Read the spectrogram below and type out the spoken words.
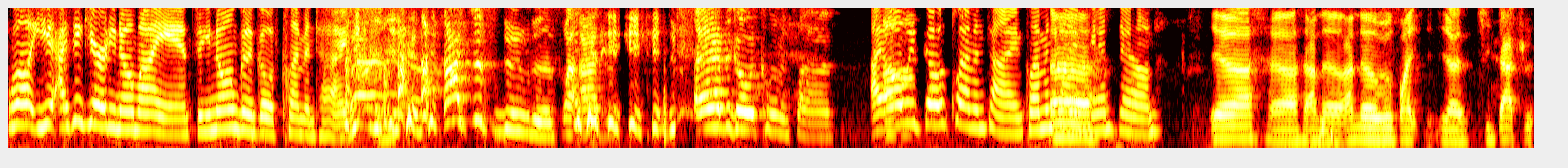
Well, you, I think you already know my answer. You know I'm going to go with Clementine. I just knew this. I, I, just- I had to go with Clementine. I Uh, always go with Clementine. Clementine, Uh, hands down. Yeah, yeah, I know. I know. It was like, yeah, she got your,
